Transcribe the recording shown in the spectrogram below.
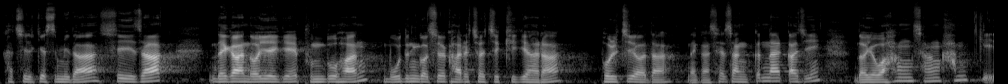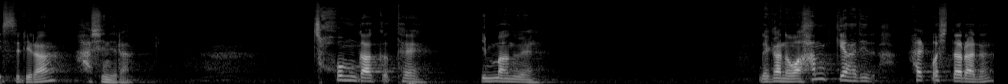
같이 읽겠습니다. 시작. 내가 너희에게 분부한 모든 것을 가르쳐 지키게 하라. 볼지어다 내가 세상 끝날까지 너희와 항상 함께 있으리라 하시니라. 처음과 끝에 임마누엘 내가 너와 함께 할 것이다라는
